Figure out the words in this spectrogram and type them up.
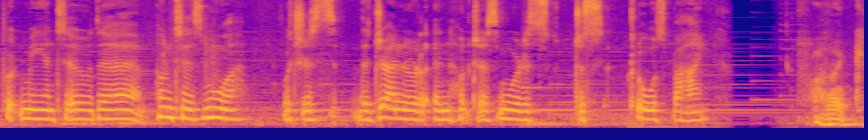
put me into the Hunters Moor, which is the general in Hunters Moor, is just close by. I think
